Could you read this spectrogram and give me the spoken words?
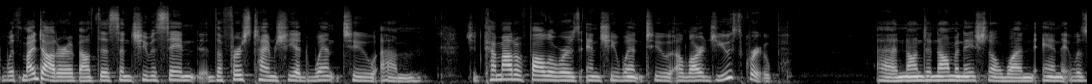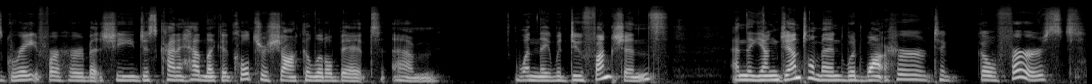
with my, daughter about this, and she was saying the first time she had went to, um, she'd come out of followers, and she went to a large youth group, a non-denominational one, and it was great for her. But she just kind of had like a culture shock a little bit um, when they would do functions and the young gentleman would want her to go first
